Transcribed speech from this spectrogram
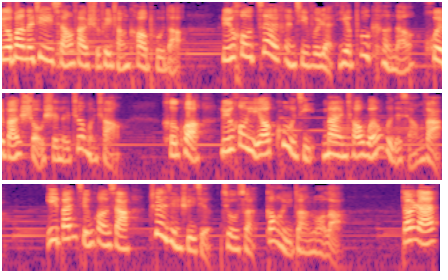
刘邦的这一想法是非常靠谱的。吕后再恨戚夫人，也不可能会把手伸得这么长。何况吕后也要顾及满朝文武的想法。一般情况下，这件事情就算告一段落了。当然，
